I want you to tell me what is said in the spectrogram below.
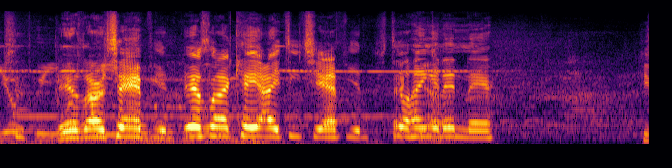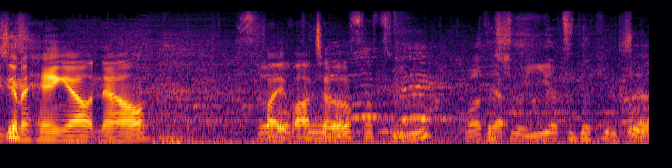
There's our champion. There's our KIT champion. Still Heck hanging yeah. in there. He's going to hang out now fight Vato. Mm-hmm. Yeah. So,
